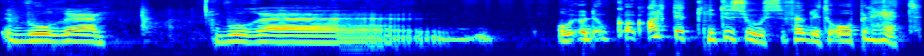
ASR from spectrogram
hvor, eh, hvor og, og, alt det knyttes jo selvfølgelig til åpenhet.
